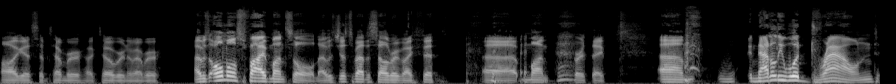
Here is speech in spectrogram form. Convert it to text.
August, September, October, November. I was almost five months old. I was just about to celebrate my fifth uh, month birthday. Um, Natalie Wood drowned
